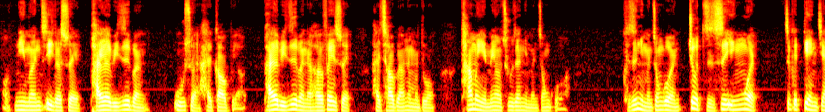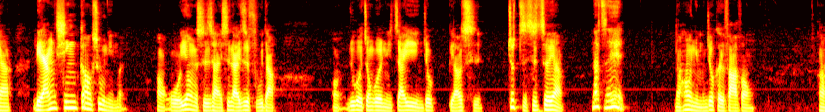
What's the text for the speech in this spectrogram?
哦！你们自己的水排的比日本污水还高标，排的比日本的核废水还超标那么多，他们也没有出征你们中国，可是你们中国人就只是因为这个店家良心告诉你们哦，我用的食材是来自福岛哦，如果中国人你在意，你就不要吃，就只是这样，那这。然后你们就可以发疯，啊，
